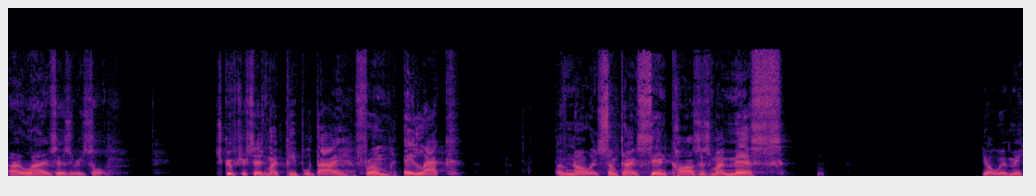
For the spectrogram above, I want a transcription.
our lives as a result. Scripture says, My people die from a lack of knowledge. Sometimes sin causes my mess. Y'all with me?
